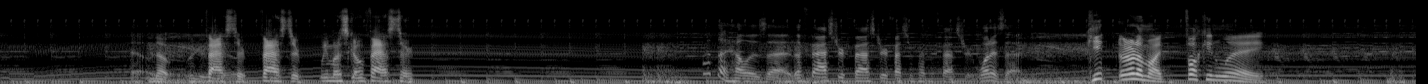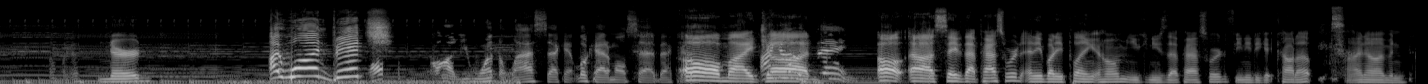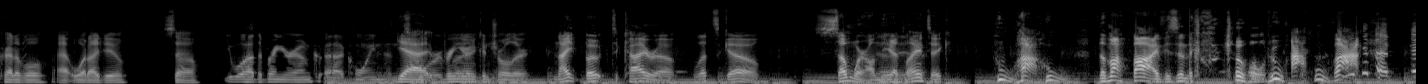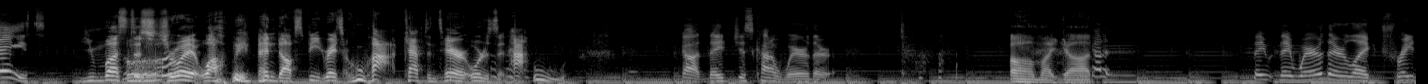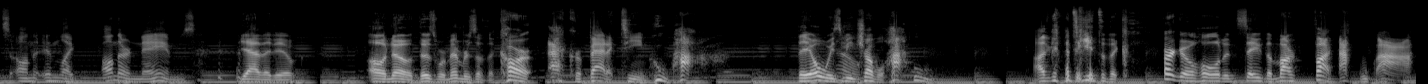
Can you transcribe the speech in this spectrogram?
No. yeah, look at Faster. Faster. We must go faster. What the hell is that? The faster, faster, faster, faster, faster. What is that? Get out of my fucking way, Oh my god. nerd. I won, bitch! God, you won at the last second. Look at him all sad back there. Oh my god. thing. Oh, uh, save that password. Anybody playing at home, you can use that password if you need to get caught up. I know I'm incredible at what I do. So, You will have to bring your own uh, coins and yeah, score, bring your own controller. Night boat to Cairo. Let's go. Somewhere on the Hell yeah. Atlantic. Hoo ha hoo. The Mach 5 is in the cargo hold. Hoo ha hoo ha. Look at that face. You must destroy it while we fend off Speed Racer. Hoo ha. Captain Terror orders it. Ha hoo. God, they just kind of wear their. Oh my They god. gotta- They they wear their like traits on in like on their names. Yeah, they do. Oh no, those were members of the car acrobatic team. Hoo ha! They always mean trouble. Ha hoo! I've got to get to the cargo hold and save the Mach Five. Hoo! Ah,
